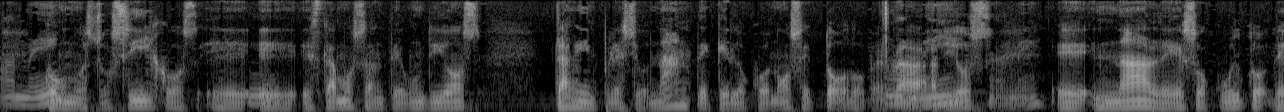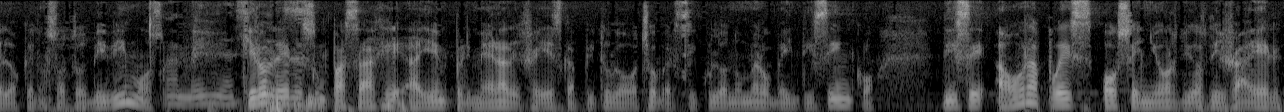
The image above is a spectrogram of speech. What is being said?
con nuestros hijos. Eh, eh, estamos ante un Dios tan impresionante que lo conoce todo, ¿verdad? a Dios eh, nada le es oculto de lo que nosotros vivimos. Quiero leerles un pasaje ahí en Primera de Reyes capítulo 8 versículo número 25. Dice, ahora pues, oh Señor Dios de Israel,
